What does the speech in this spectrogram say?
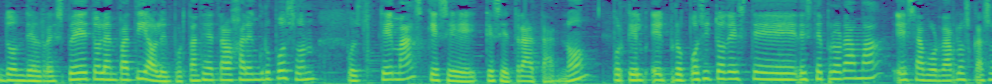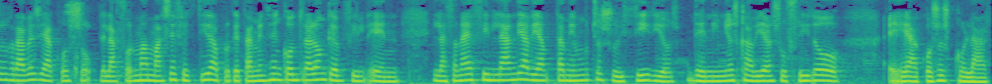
donde el respeto, la empatía o la importancia de trabajar en grupo son pues temas que se, que se tratan, ¿no? Porque el, propósito de este, de este programa es abordar los casos graves de acoso de la forma más efectiva, porque también se encontraron que en, en, en la zona de Finlandia había también muchos suicidios de niños que habían sufrido eh, acoso escolar.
